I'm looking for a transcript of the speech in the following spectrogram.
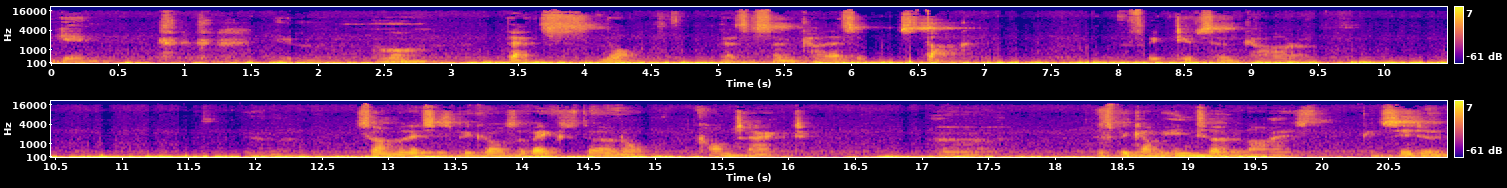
again. oh, that's not, that's a sankhara, that's a stuck, afflictive sankhara. some of this is because of external contact uh, has become internalized, considered,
